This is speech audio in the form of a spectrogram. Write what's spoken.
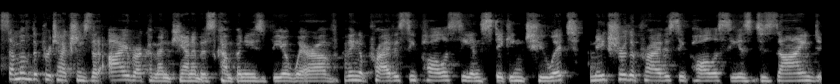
Some of the protections that I recommend cannabis companies be aware of having a privacy policy and sticking to it. Make sure the privacy policy is designed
